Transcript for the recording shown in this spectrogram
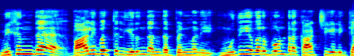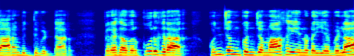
மிகுந்த வாலிபத்தில் இருந்த அந்த பெண்மணி முதியவர் போன்ற காட்சியளிக்க ஆரம்பித்து விட்டார். பிறகு அவர் கூறுகிறார் கொஞ்சம் கொஞ்சமாக என்னுடைய விழா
